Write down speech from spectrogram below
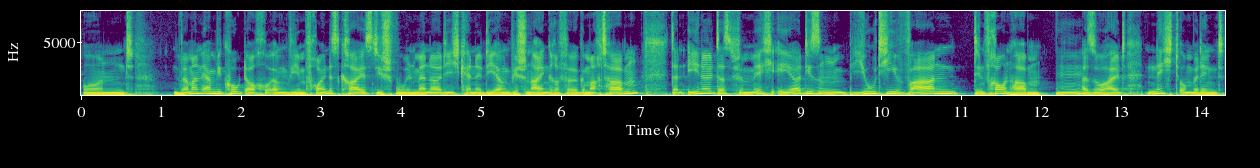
Und wenn man irgendwie guckt, auch irgendwie im Freundeskreis, die schwulen Männer, die ich kenne, die irgendwie schon Eingriffe gemacht haben, dann ähnelt das für mich eher diesem Beauty-Wahn, den Frauen haben. Also halt nicht unbedingt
